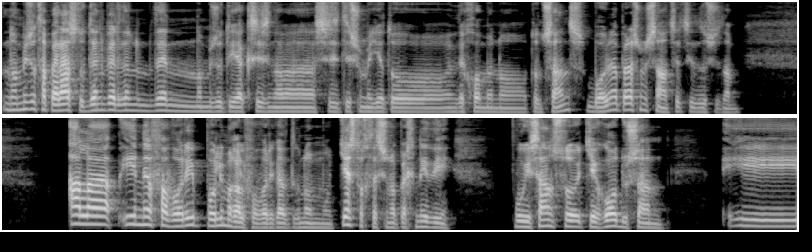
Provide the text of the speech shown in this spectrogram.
νομίζω θα περάσει το Denver. Δεν, δεν νομίζω ότι αξίζει να συζητήσουμε για το ενδεχόμενο των Suns. Μπορεί να περάσουν οι Suns, έτσι δεν το συζητάμε. Αλλά είναι φαβορή, πολύ μεγάλο φαβορή κατά τη γνώμη μου και στο χθεσινό παιχνίδι που οι Suns το κεγόντουσαν. Η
